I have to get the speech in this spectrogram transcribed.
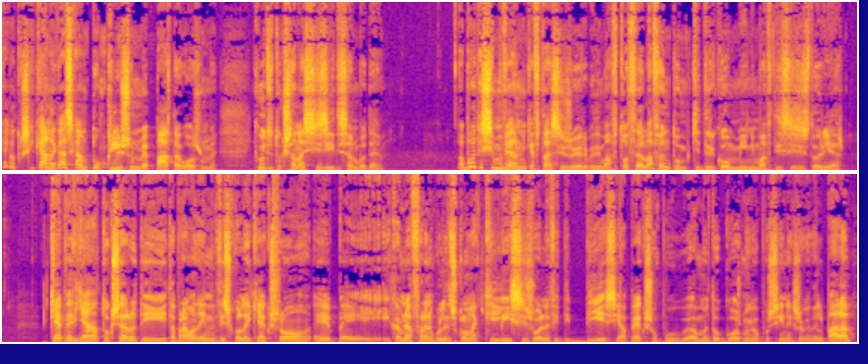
έπαιξε και αναγκάστηκαν να τον κλείσουν με πάταγο, ας πούμε, και ούτε το ξανασυζήτησαν ποτέ. Οπότε συμβαίνουν και αυτά στη ζωή, ρε παιδί μου. Αυτό θέλω. Αυτό είναι το κεντρικό μήνυμα αυτής της ιστορίας. Και παιδιά, το ξέρω ότι τα πράγματα είναι δύσκολα εκεί έξω. Ε, ε, καμιά φορά είναι πολύ δύσκολο να κλείσεις όλη αυτή την πίεση απ' έξω που, ε, με τον κόσμο όπως είναι έξω κτλ. Αλλά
